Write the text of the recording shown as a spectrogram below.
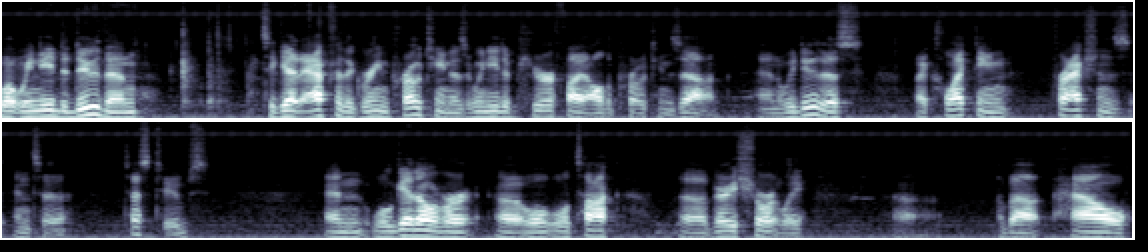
what we need to do then to get after the green protein is we need to purify all the proteins out. And we do this by collecting fractions into test tubes. And we'll get over, uh, we'll, we'll, talk uh, very shortly uh, about how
